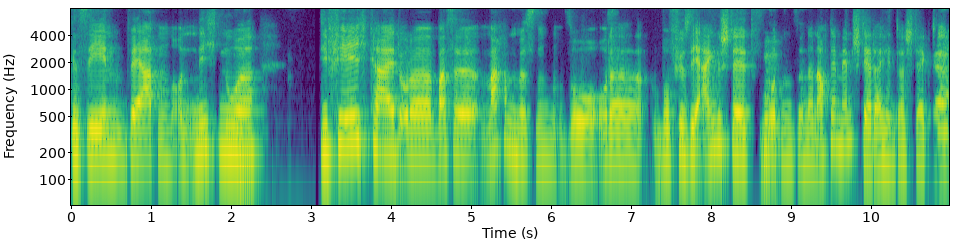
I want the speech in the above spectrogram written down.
gesehen werden und nicht nur mhm. die Fähigkeit oder was sie machen müssen, so oder wofür sie eingestellt mhm. wurden, mhm. sondern auch der Mensch, der dahinter steckt. Ja.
